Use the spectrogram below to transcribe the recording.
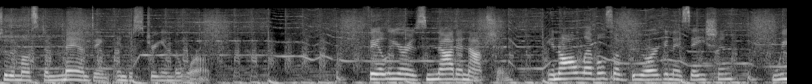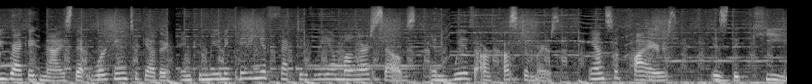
to the most demanding industry in the world. Failure is not an option. In all levels of the organization, we recognize that working together and communicating effectively among ourselves and with our customers and suppliers is the key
